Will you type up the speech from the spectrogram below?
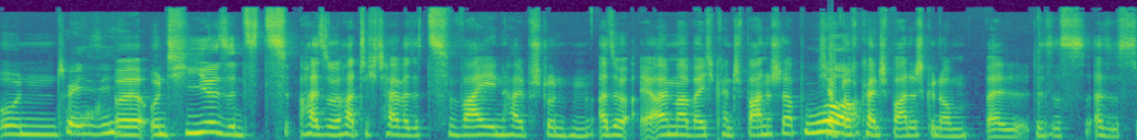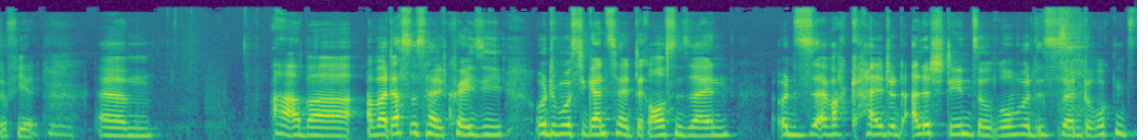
Und, Crazy. äh, und hier sind's, also hatte ich teilweise zweieinhalb Stunden. Also einmal, weil ich kein Spanisch habe. Ich habe Wow. doch kein Spanisch genommen, weil das ist, also es ist zu viel. Ähm, aber, aber das ist halt crazy. Und du musst die ganze Zeit draußen sein. Und es ist einfach kalt und alle stehen so rum und es ist so ein, Drucken,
